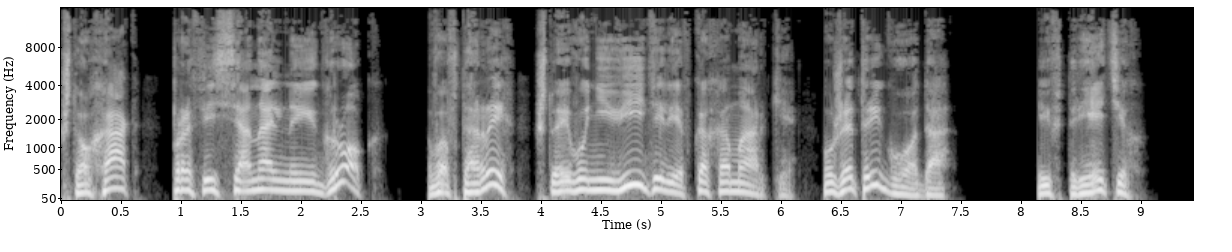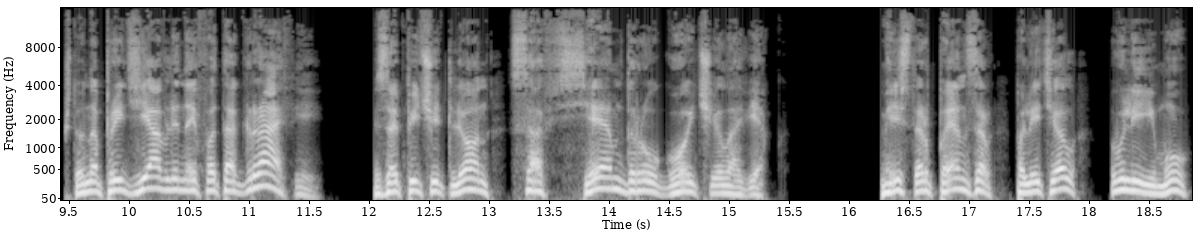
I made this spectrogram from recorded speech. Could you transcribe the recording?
что Хаг профессиональный игрок — во-вторых, что его не видели в Кахамарке уже три года. И в-третьих, что на предъявленной фотографии запечатлен совсем другой человек. Мистер Пензер полетел в Лиму.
